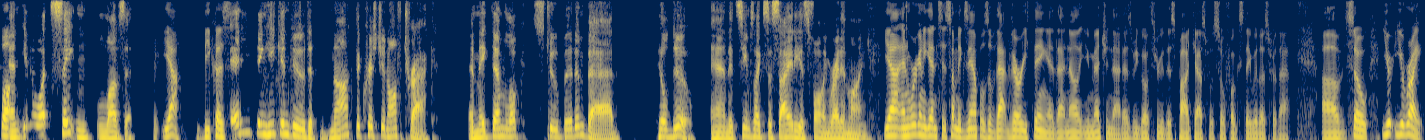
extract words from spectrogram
Well- and you know what? Satan loves it. yeah, because Anything he can do to knock the Christian off track and make them look stupid and bad, he'll do. And it seems like society is falling right in line. Yeah, and we're going to get into some examples of that very thing. uh, That now that you mentioned that, as we go through this podcast, so folks stay with us for that. Uh, so you're you're right.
